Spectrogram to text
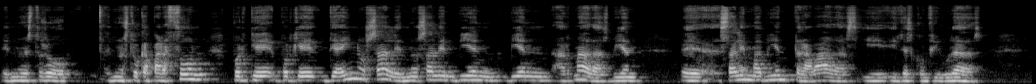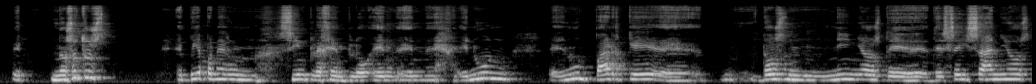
en nuestro nuestro caparazón, porque, porque de ahí no salen, no salen bien, bien armadas, bien, eh, salen más bien trabadas y, desconfiguradas. Eh, nosotros, eh, voy a poner un simple ejemplo, en, en, en un, en un parque, dos niños de, de seis años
